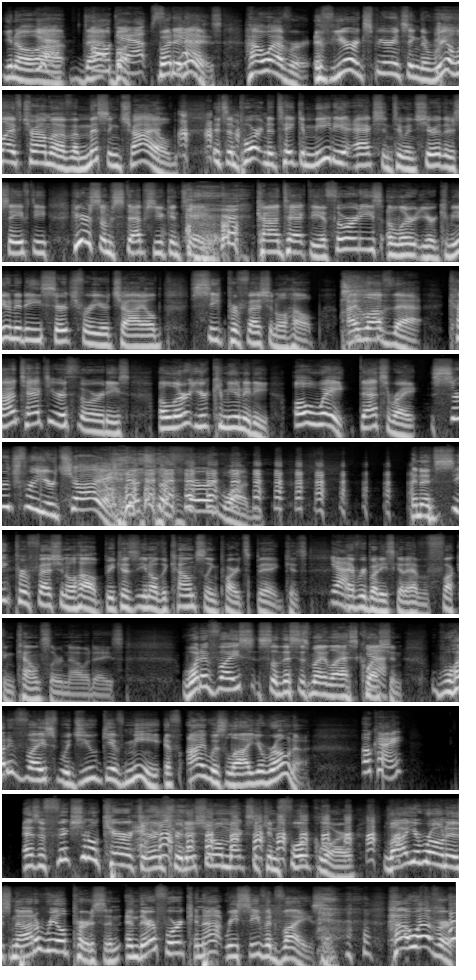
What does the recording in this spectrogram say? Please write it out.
You know Yeah, uh, that all but, caps, but it yeah. is. However if you're experiencing the real life trauma of a missing child it's important to take immediate action to ensure their safety. Here's some steps you can take. Contact the authorities alert your community search for your child seek professional help. I love that. Contact your authorities alert your community. Oh wait that's right. Search for your child. That's the third one and then seek professional help because you know the counseling part's big because Yeah. everybody's got to have a fucking counselor nowadays. What advice? So this is my last question. What advice would you give me if I was La Llorona? Okay. As a fictional character in traditional Mexican folklore, La Llorona is not a real person and therefore cannot receive advice. However,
